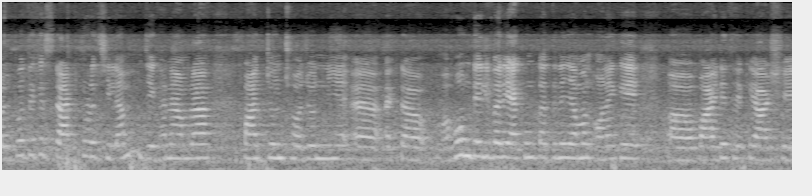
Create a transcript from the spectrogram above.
অল্প থেকে স্টার্ট করেছিলাম যেখানে আমরা পাঁচজন ছজন নিয়ে একটা হোম ডেলিভারি এখনকার দিনে যেমন অনেকে বাইরে থেকে আসে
